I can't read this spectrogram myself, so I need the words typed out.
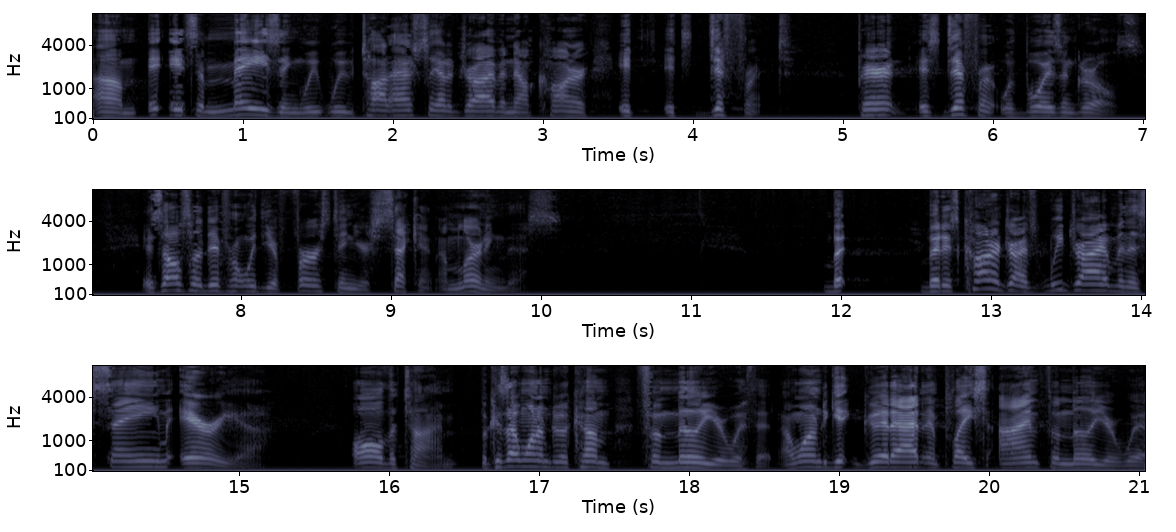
Um, it, it's amazing. We, we taught Ashley how to drive, and now Connor, it, it's different. Parent, it's different with boys and girls. It's also different with your first and your second. I'm learning this. But but as Connor drives, we drive in the same area all the time because I want him to become familiar with it. I want him to get good at it in a place I'm familiar with.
